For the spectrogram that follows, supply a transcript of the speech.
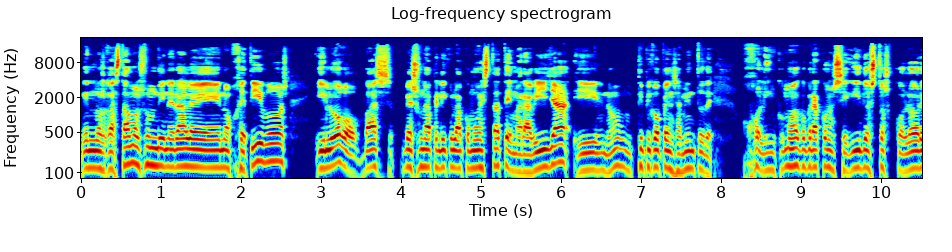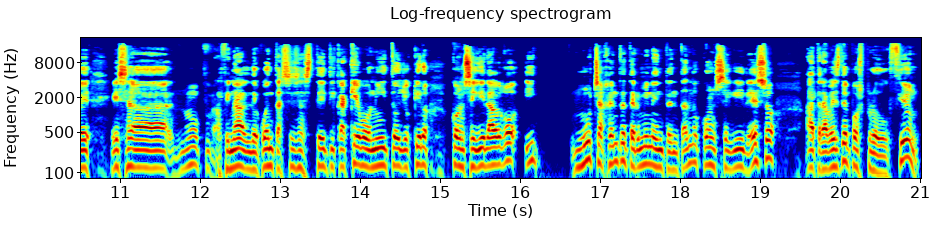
eh, nos gastamos un dineral en objetivos y luego vas, ves una película como esta, te maravilla y, ¿no? Un típico pensamiento de, jolín, ¿cómo habrá conseguido estos colores? Esa, no, al final de cuentas, esa estética, qué bonito, yo quiero conseguir algo y mucha gente termina intentando conseguir eso a través de postproducción.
